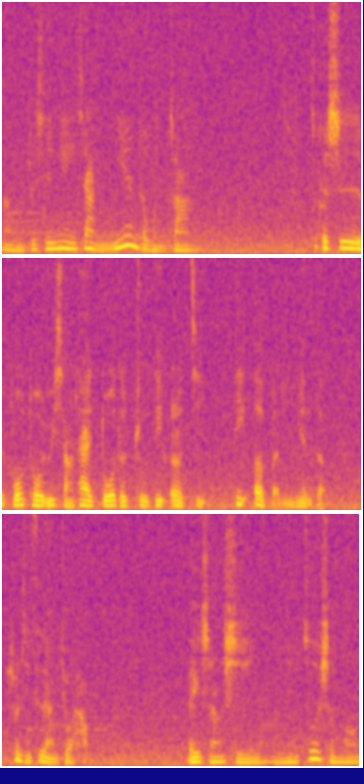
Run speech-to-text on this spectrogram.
那我们就先念一下里面的文章。这个是《佛陀与想太多的猪》第二季第二本里面的，顺其自然就好。悲伤时你能做什么？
